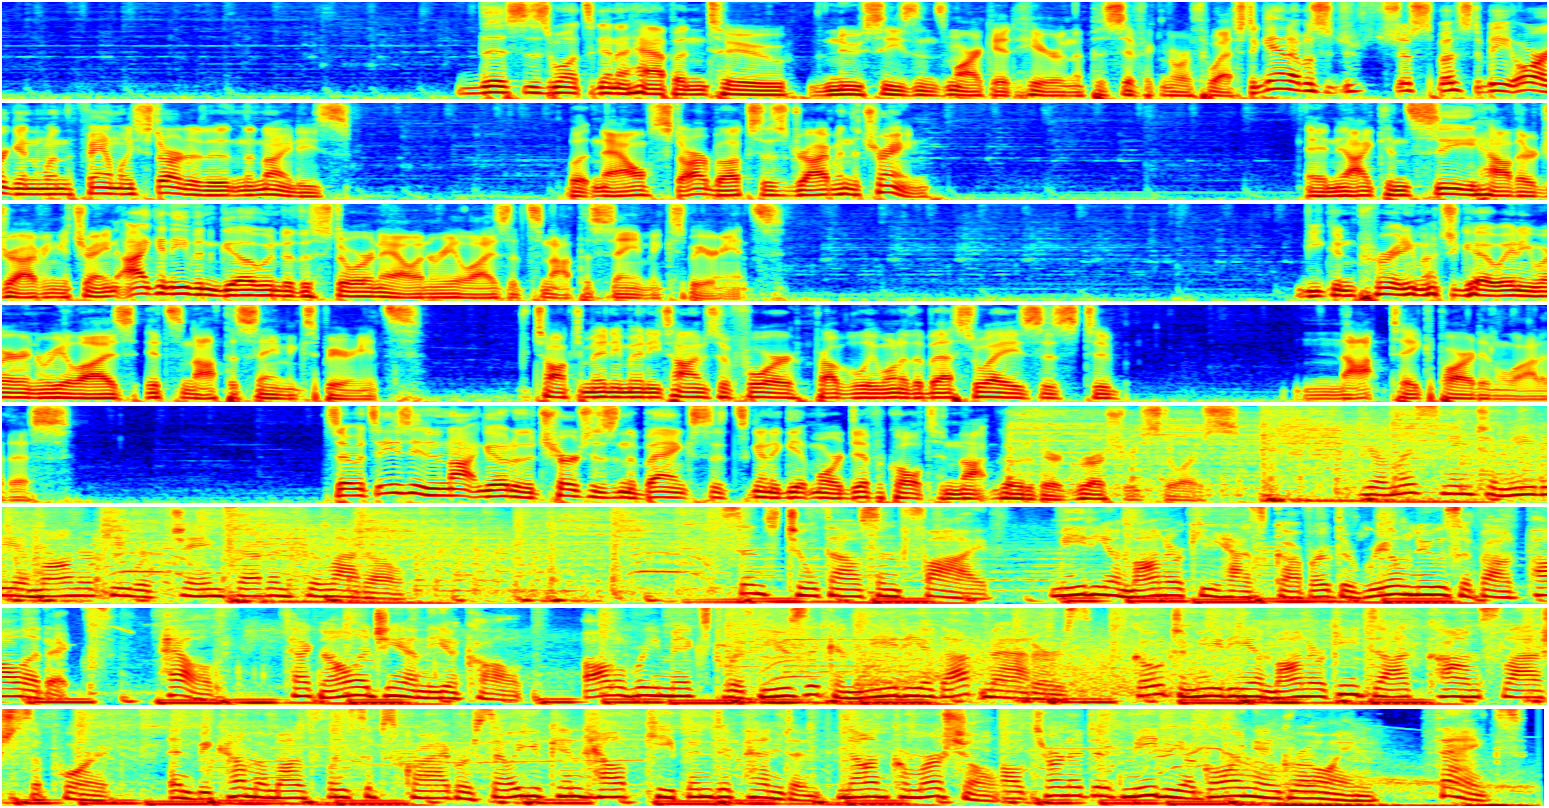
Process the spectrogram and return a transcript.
This is what's going to happen to New Season's market here in the Pacific Northwest. Again, it was just supposed to be Oregon when the family started it in the 90s. But now Starbucks is driving the train. And I can see how they're driving the train. I can even go into the store now and realize it's not the same experience. You can pretty much go anywhere and realize it's not the same experience. I've talked many, many times before. Probably one of the best ways is to not take part in a lot of this. So it's easy to not go to the churches and the banks. It's going to get more difficult to not go to their grocery stores. You're listening to Media Monarchy with James Evan Pilato. Since 2005, Media Monarchy has covered the real news about politics, health, technology, and the occult, all remixed with music and media that matters. Go to MediaMonarchy.com slash support and become a monthly subscriber so you can help keep independent, non-commercial, alternative media going and growing. Thanks.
